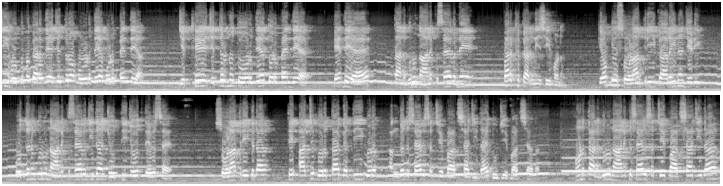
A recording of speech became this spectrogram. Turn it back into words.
ਜੀ ਹੁਕਮ ਕਰਦੇ ਆ, ਜਿੱਧਰੋਂ ਮੋੜਦੇ ਆ, ਮੁੜ ਪੈਂਦੇ ਆ। ਜਿੱਥੇ ਜਿੱਧਰ ਨੂੰ ਤੋਰਦੇ ਆ, ਤੁਰ ਪੈਂਦੇ ਆ। ਕਹਿੰਦੇ ਆ, ਧੰਨ ਗੁਰੂ ਨਾਨਕ ਸਾਹਿਬ ਨੇ ਪਰਖ ਕਰਨੀ ਸੀ ਹੁਣ। ਕਿਉਂਕਿ 16 ਤਰੀਕ ਆ ਰਹੀ ਨਾ ਜਿਹੜੀ ਉਦਨ ਗੁਰੂ ਨਾਨਕ ਸਾਹਿਬ ਜੀ ਦਾ ਜੋਤੀ ਜੋਤ ਦਿਵਸ ਹੈ। 16 ਤਰੀਕ ਦਾ ਤੇ ਅੱਜ ਗੁਰਤਾ ਗੱਦੀ ਗੁਰ ਅੰਗਦ ਸਾਹਿਬ ਸੱਚੇ ਪਾਤਸ਼ਾਹ ਜੀ ਦਾ ਹੈ ਦੂਜੇ ਪਾਤਸ਼ਾਹ ਦਾ। ਹੁਣ ਧੰਨ ਗੁਰੂ ਨਾਨਕ ਸਾਹਿਬ ਸੱਚੇ ਪਾਤਸ਼ਾਹ ਜੀ ਦਾ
